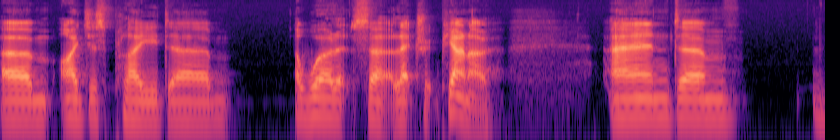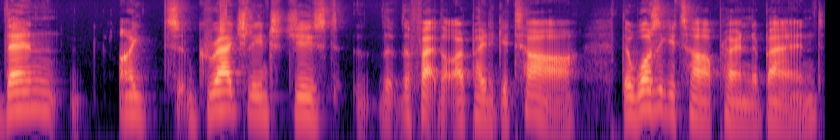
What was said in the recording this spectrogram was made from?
um, I just played um, a Wurlitzer electric piano. And um, then I gradually introduced the, the, fact that I played a guitar. There was a guitar player in the band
